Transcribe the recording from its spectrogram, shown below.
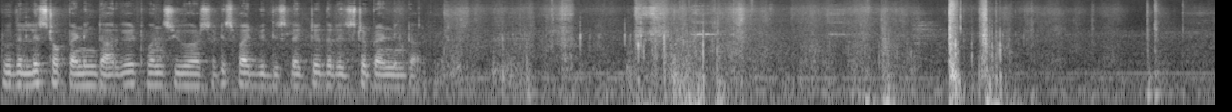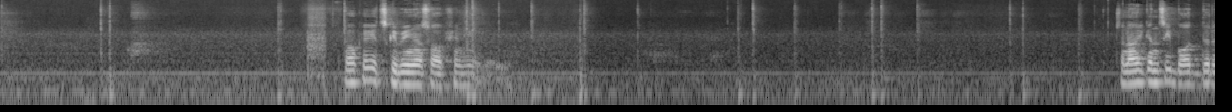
to the list of pending target. Once you are satisfied with the selected the register pending target okay it's giving us option here. So now you can see both the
